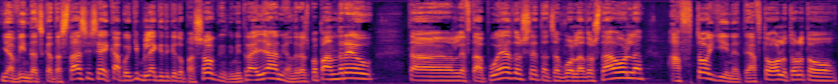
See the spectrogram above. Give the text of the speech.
για vintage καταστάσεις. Ε, κάπου εκεί μπλέκεται και το Πασόκ, η Δημήτρα Λιάννη, ο Ανδρέας Παπανδρέου, τα λεφτά που έδωσε, τα τσαβόλα δώστα όλα. Αυτό γίνεται. Αυτό όλο τώρα το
